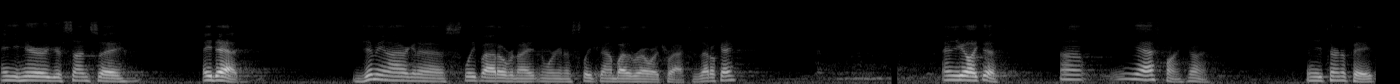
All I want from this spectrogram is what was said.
and you hear your son say, Hey, Dad, Jimmy and I are going to sleep out overnight and we're going to sleep down by the railroad tracks. Is that okay? And you go like this. Uh, yeah, that's fine. Go ahead. And you turn a page,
